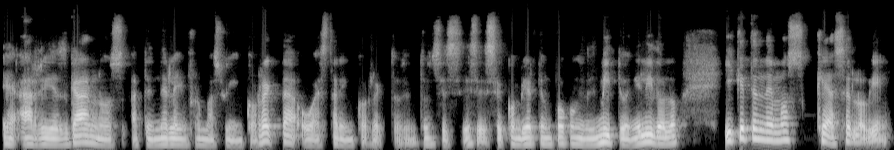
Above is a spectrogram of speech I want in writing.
eh, arriesgarnos a tener la información incorrecta o a estar incorrectos. Entonces ese se convierte un poco en el mito, en el ídolo, y que tenemos que hacerlo bien,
